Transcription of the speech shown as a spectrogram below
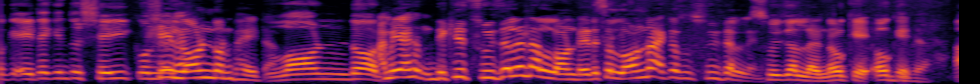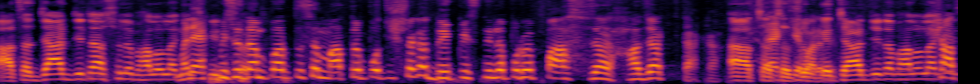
ওকে এটা কিন্তু সেই কোন সেই লন্ডন ভাই এটা। লন্ডন। আমি এখন দেখি সুইজারল্যান্ড আর লন্ডন। এটা হচ্ছে লন্ডন একটা হচ্ছে সুইজারল্যান্ড। সুইজারল্যান্ড ওকে ওকে। আচ্ছা যার যেটা আসলে ভালো লাগে মানে এক পিসের দাম পড়তেছে মাত্র পঁচিশ টাকা দুই পিস নিলে পড়বে পাঁচ হাজার হাজার টাকা। আচ্ছা আচ্ছা ওকে যার যেটা ভালো লাগে সাত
